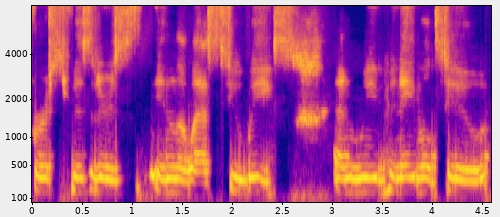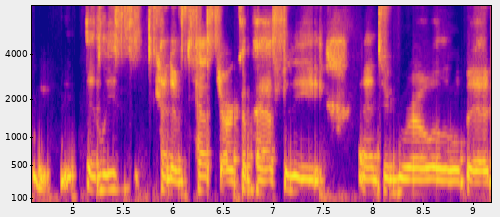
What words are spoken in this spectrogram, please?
first visitors in the last two weeks. And we've been able to at least kind of test our capacity and to grow a little bit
